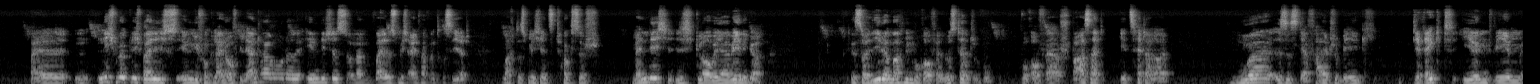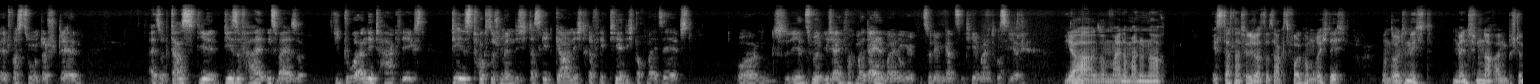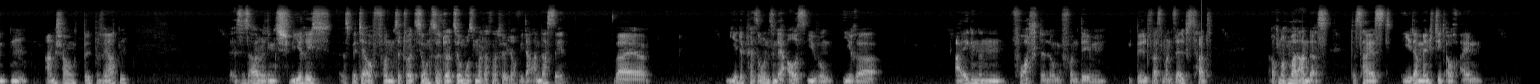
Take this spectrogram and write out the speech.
Weil, nicht wirklich, weil ich es irgendwie von klein auf gelernt habe oder ähnliches, sondern weil es mich einfach interessiert. Macht es mich jetzt toxisch männlich? Ich glaube ja weniger. Es soll jeder machen, worauf er Lust hat, worauf er Spaß hat, etc. Nur ist es der falsche Weg, direkt irgendwem etwas zu unterstellen. Also dass dir diese Verhaltensweise, die du an den Tag legst, die ist toxisch männlich, das geht gar nicht. Reflektier dich doch mal selbst. Und jetzt würde mich einfach mal deine Meinung zu dem ganzen Thema interessieren. Ja, also meiner Meinung nach ist das natürlich, was du sagst, vollkommen richtig. Man sollte nicht Menschen nach einem bestimmten Anschauungsbild bewerten. Es ist allerdings schwierig, es wird ja auch von Situation zu Situation muss man das natürlich auch wieder anders sehen, weil jede Person ist in der Ausübung ihrer eigenen Vorstellung von dem Bild, was man selbst hat, auch nochmal anders. Das heißt, jeder Mensch sieht auch ein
